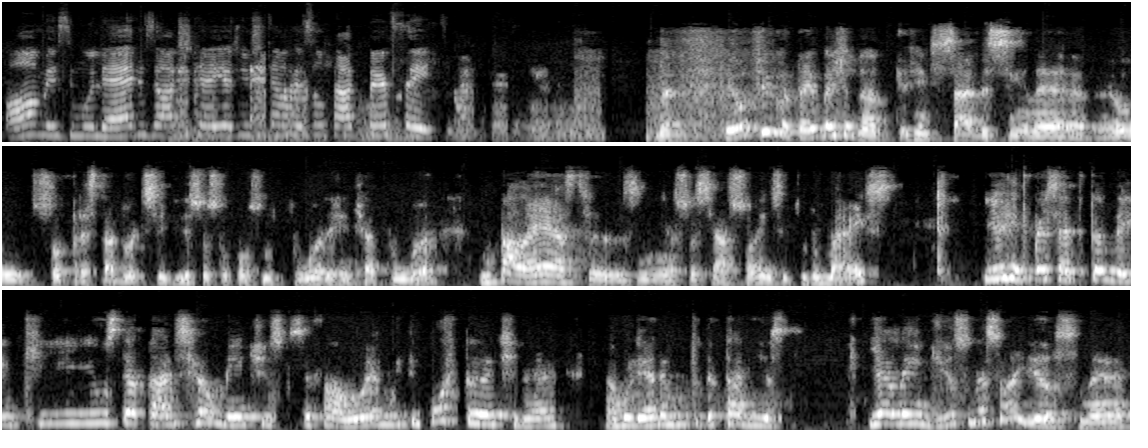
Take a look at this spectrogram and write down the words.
homens e mulheres, eu acho que aí a gente tem um resultado perfeito. Eu fico até imaginando, porque a gente sabe assim, né? Eu sou prestador de serviço, eu sou consultor, a gente atua em palestras, em associações e tudo mais. E a gente percebe também que os detalhes, realmente, isso que você falou, é muito importante, né? A mulher é muito detalhista. E além disso, não é só isso, né?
